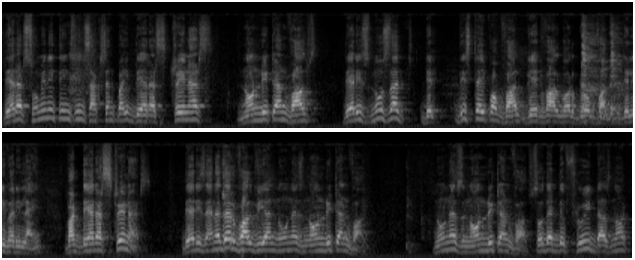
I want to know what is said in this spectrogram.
There are so many things in suction pipe, there are strainers, non-return valves, there is no such this type of valve, gate valve or globe valve, delivery line, but there are strainers. There is another valve here known as non-return valve, known as non-return valve, so that the fluid does not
